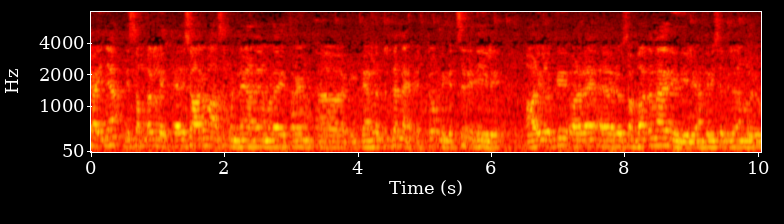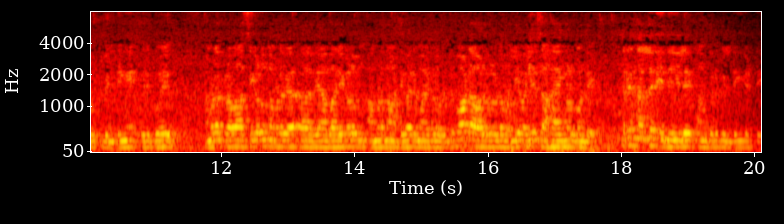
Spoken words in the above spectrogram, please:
കഴിഞ്ഞ ഡിസംബറിൽ ഏകദേശം ആറ് മാസം മുന്നെയാണ് നമ്മുടെ ഇത്രയും കേരളത്തിൽ തന്നെ ഏറ്റവും മികച്ച രീതിയിൽ ആളുകൾക്ക് വളരെ ഒരു സൗഹാർദ്ദമായ രീതിയിൽ അന്തരീക്ഷത്തിൽ നമ്മളൊരു ബിൽഡിംഗ് ഒരുക്കുകയും നമ്മുടെ പ്രവാസികളും നമ്മുടെ വ്യാപാരികളും നമ്മുടെ നാട്ടുകാരുമായിട്ടുള്ള ഒരുപാട് ആളുകളുടെ വലിയ വലിയ സഹായങ്ങൾ കൊണ്ട് നല്ല രീതിയിൽ ബിൽഡിംഗ് കെട്ടി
